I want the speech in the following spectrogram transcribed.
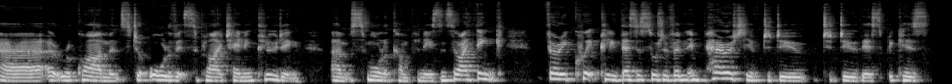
uh, requirements to all of its supply chain including um, smaller companies. And so I think very quickly there's a sort of an imperative to do to do this because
